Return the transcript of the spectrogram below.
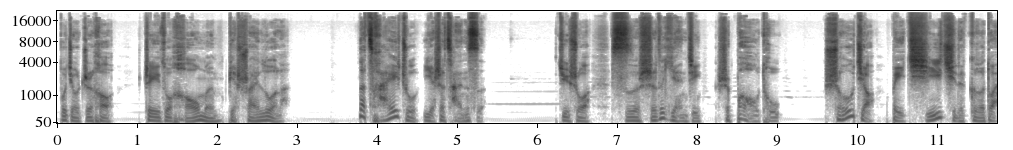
不久之后，这座豪门便衰落了，那财主也是惨死。据说死时的眼睛是暴徒，手脚被齐齐的割断，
